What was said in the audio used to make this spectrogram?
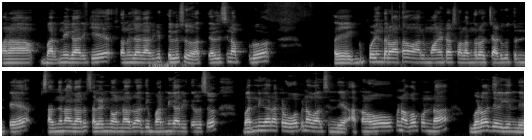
మన బర్నీ గారికి తనుజ గారికి తెలుసు. అది తెలిసినప్పుడు ఎగ్ పోయిన తర్వాత వాళ్ళ మానిటర్స్ వాళ్ళందరూ వచ్చి అడుగుతుంటే సంజన గారు సైలెంట్గా ఉన్నారు. అది బర్నీ గారికి తెలుసు. బర్నీ గారు అక్కడ ఓపెన్ అవ్వాల్సింది. అక్కడ ఓపెన్ అవ్వకుండా గొడవ జరిగింది.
